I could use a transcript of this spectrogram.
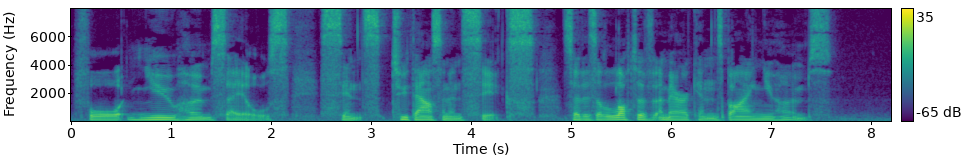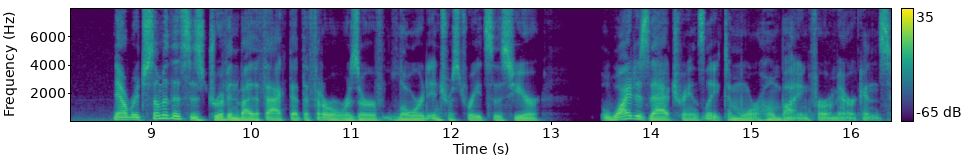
for new home sales since 2006. So there's a lot of Americans buying new homes. Now, Rich, some of this is driven by the fact that the Federal Reserve lowered interest rates this year. Why does that translate to more home buying for Americans?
